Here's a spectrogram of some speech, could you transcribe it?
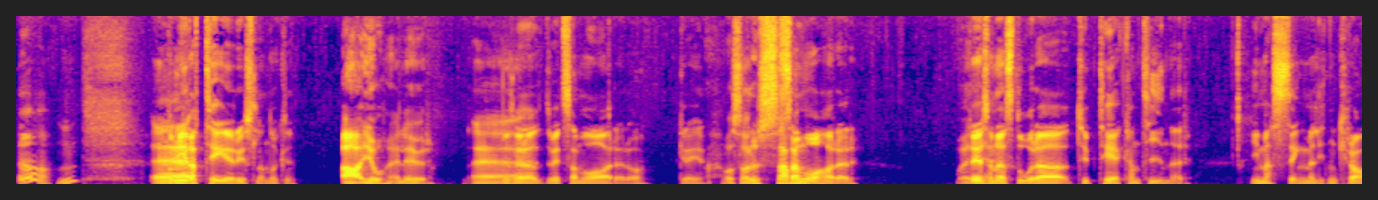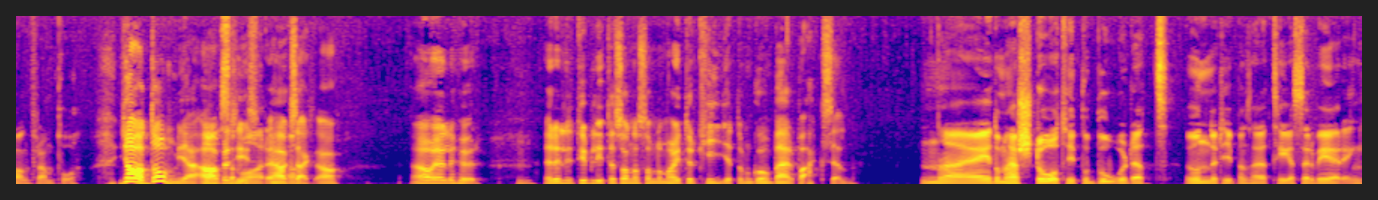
Ja. De Eh, gillar te i Ryssland också. Ja, jo, eller hur? Du, Eh, säger, du vet samoarer och grejer. vad sa du? Samo... Samoarer. Är Det är sådana här stora typ tekantiner. I mässing med en liten kran fram på. Ja, de ja! Ja, Ja, precis. Samare, ja, ja. exakt. Ja, ja eller hur? Är det typ lite sådana som de har i Turkiet, de går och bär på axeln? Nej, de här står typ på bordet under typ en sån här teservering.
